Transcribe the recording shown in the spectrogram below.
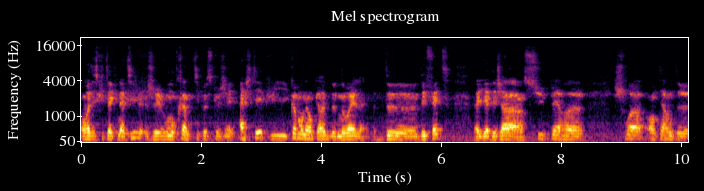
on va discuter avec Native. Je vais vous montrer un petit peu ce que j'ai acheté. Puis, comme on est en période de Noël, de, des fêtes, il y a déjà un super choix en termes de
